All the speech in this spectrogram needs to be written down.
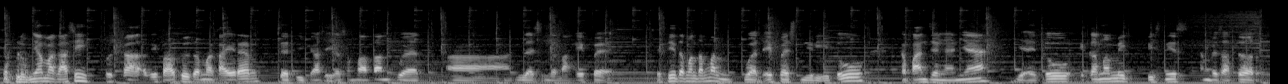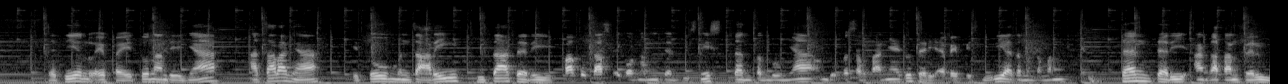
sebelumnya makasih buat Kak Rivaldo sama Kak Iren udah dikasih kesempatan buat ah, jelasin tentang EBA. Jadi teman-teman buat EBA sendiri itu kepanjangannya yaitu Economic Business Ambassador. Jadi untuk EBA itu nantinya acaranya itu mencari duta dari Fakultas Ekonomi dan Bisnis dan tentunya untuk pesertanya itu dari FEB sendiri ya teman-teman dan dari angkatan baru.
